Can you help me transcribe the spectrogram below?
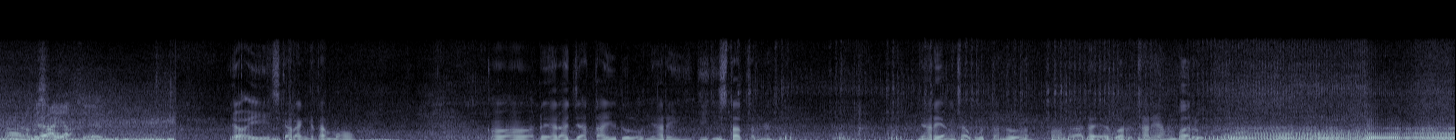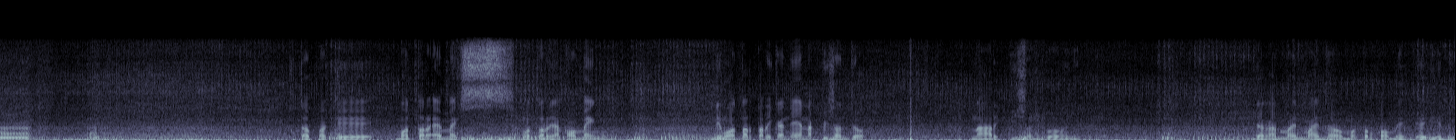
Ah, tapi sayang sih eh. Yoi, sekarang kita mau ke daerah Jatayu dulu nyari gigi starternya. Nyari yang cabutan dulu. Kalau nggak ada ya baru cari yang baru. Kita pakai motor MX, motornya Komeng. Ini motor tarikannya enak pisan, Cok. Narik pisan bawahnya. Jangan main-main sama motor Komeng kayak gini.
